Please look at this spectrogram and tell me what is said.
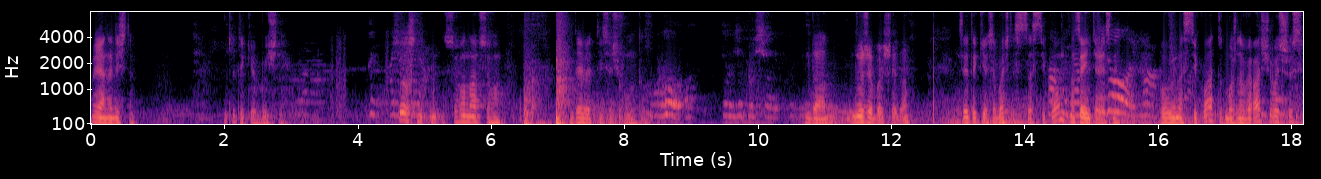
Мар'яна, іди сюди. Ну, Це такі обичні. Все ж, всього навсього 9 тисяч фунтів. Ты. Да, дуже большой, да? Це такі, все бачите, з стеклом. Оце інтересний. Половина стекла, тут можна вирощувати щось.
